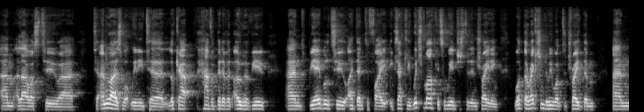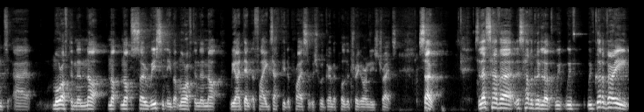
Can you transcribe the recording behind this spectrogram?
um, allow us to uh, to analyze what we need to look at, have a bit of an overview, and be able to identify exactly which markets are we interested in trading, what direction do we want to trade them, and uh, more often than not, not not so recently, but more often than not, we identify exactly the price at which we're going to pull the trigger on these trades. So, so let's have a let's have a good look. We, we've we've got a very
